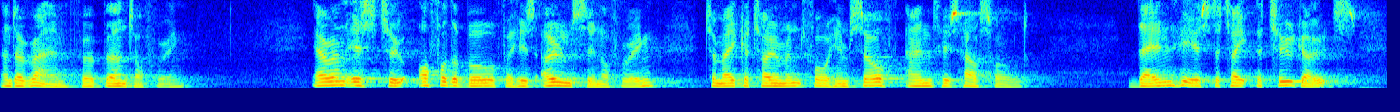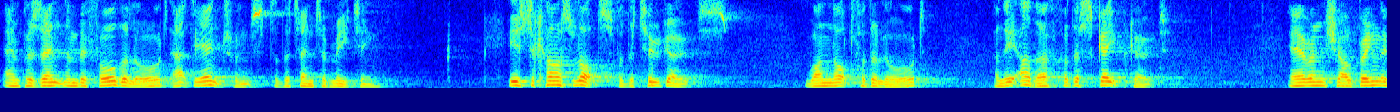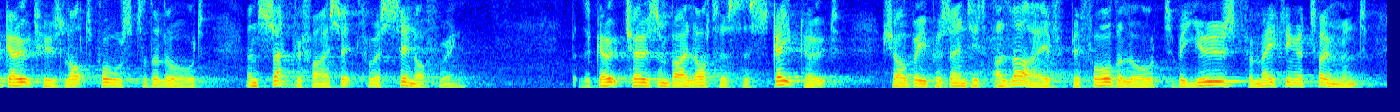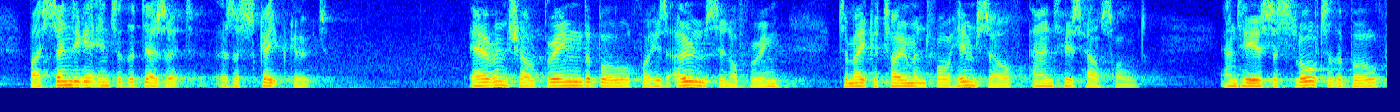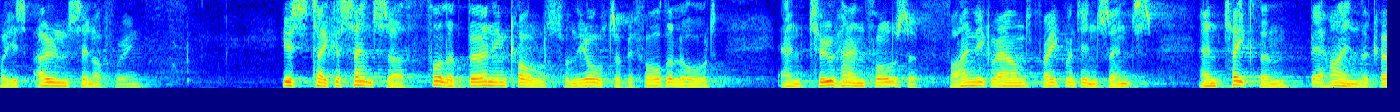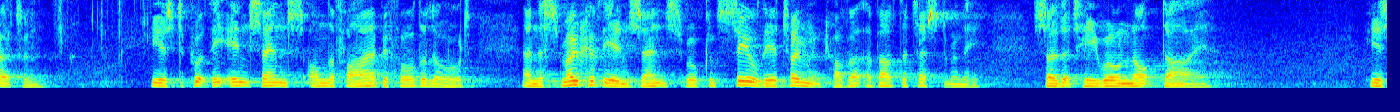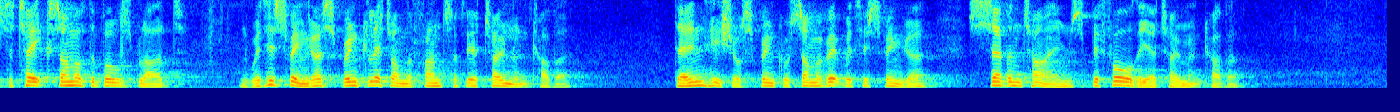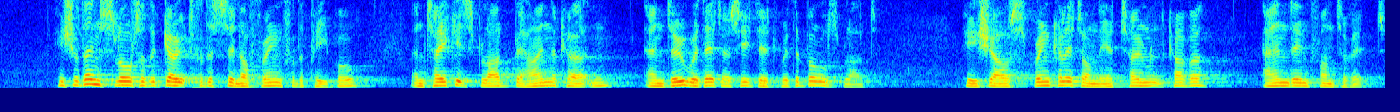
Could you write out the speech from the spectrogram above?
and a ram for a burnt offering. Aaron is to offer the bull for his own sin offering to make atonement for himself and his household. Then he is to take the two goats and present them before the Lord at the entrance to the tent of meeting. Is to cast lots for the two goats, one lot for the Lord and the other for the scapegoat. Aaron shall bring the goat whose lot falls to the Lord and sacrifice it for a sin offering. But the goat chosen by Lot as the scapegoat shall be presented alive before the Lord to be used for making atonement by sending it into the desert as a scapegoat. Aaron shall bring the bull for his own sin offering to make atonement for himself and his household and he is to slaughter the bull for his own sin offering. He is to take a censer full of burning coals from the altar before the Lord, and two handfuls of finely ground fragrant incense, and take them behind the curtain. He is to put the incense on the fire before the Lord, and the smoke of the incense will conceal the atonement cover above the testimony, so that he will not die. he is to take some of the bull's blood and with his finger sprinkle it on the front of the atonement cover. Then he shall sprinkle some of it with his finger seven times before the atonement cover. He shall then slaughter the goat for the sin offering for the people and take its blood behind the curtain and do with it as he did with the bull's blood. He shall sprinkle it on the atonement cover and in front of it.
